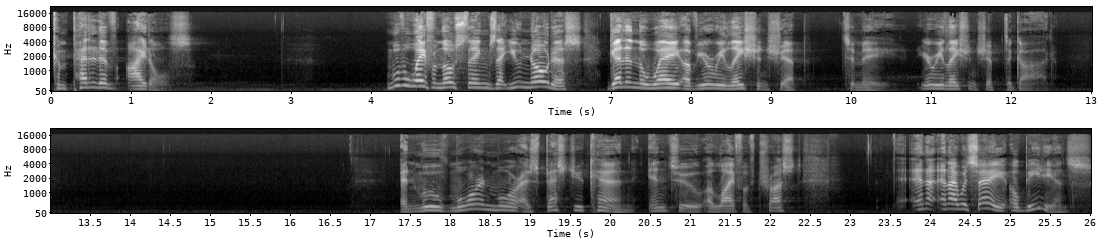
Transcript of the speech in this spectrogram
competitive idols. Move away from those things that you notice get in the way of your relationship to me, your relationship to God. And move more and more as best you can into a life of trust. And, and I would say obedience,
